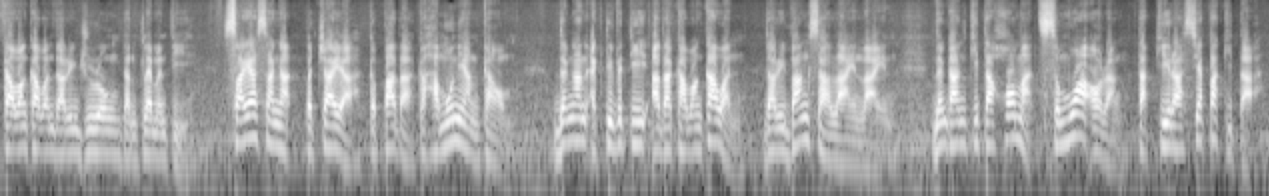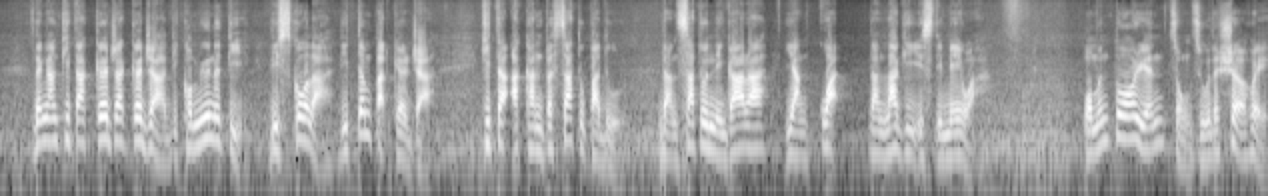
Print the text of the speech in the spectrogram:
kawan-kawan dari Jurong dan Clementi, saya sangat percaya kepada keharmonian kaum dengan aktiviti ada kawan-kawan dari bangsa lain-lain dengan kita hormat semua orang, tak kira siapa kita. Dengan kita kerja-kerja di komuniti, di sekolah, di tempat kerja, kita akan bersatu padu dan satu negara yang kuat dan lagi istimewa. 我们多元种族的社会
